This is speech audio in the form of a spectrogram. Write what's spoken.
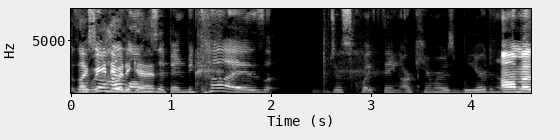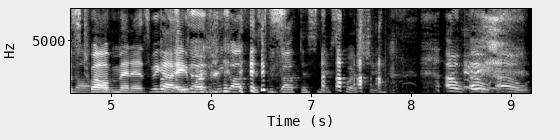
was like, also, we can do it long has again. it been? Because, just quick thing, our camera is weird. And Almost 12 minutes. We got okay, eight more good. We got this. We got this. Next question. oh, oh, oh.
